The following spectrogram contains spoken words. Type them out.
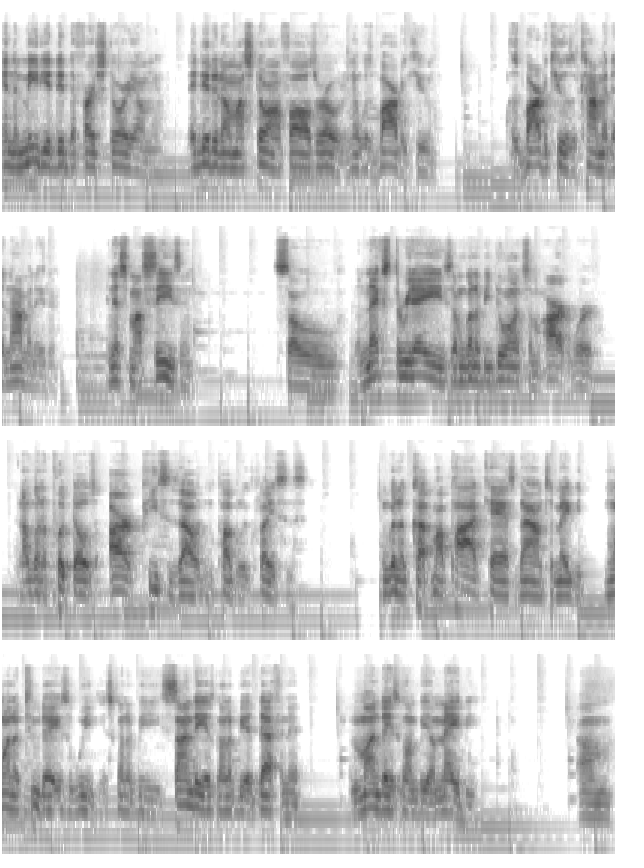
And the media did the first story on me. They did it on my store on Falls Road, and it was barbecue. Because barbecue is a common denominator. And it's my season. So the next three days, I'm to be doing some artwork. And I'm to put those art pieces out in public places. I'm gonna cut my podcast down to maybe one or two days a week. It's gonna be Sunday is gonna be a definite, and Monday is gonna be a maybe. Um,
